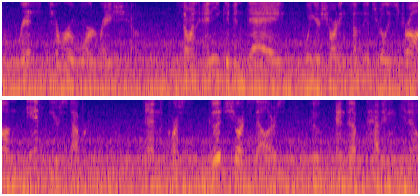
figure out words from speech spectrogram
risk to reward ratio. So on any given day, when you're shorting something that's really strong, if you're stubborn, and of course, good short sellers who end up having you know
